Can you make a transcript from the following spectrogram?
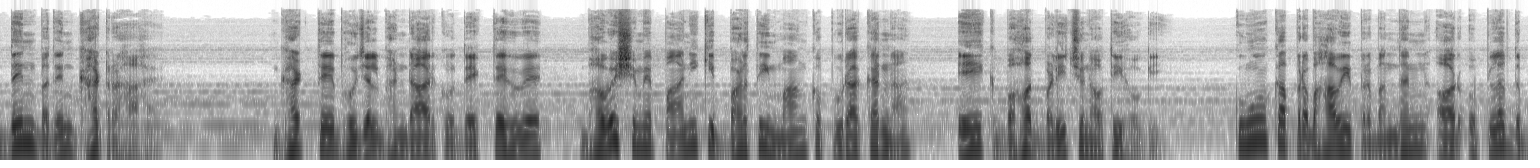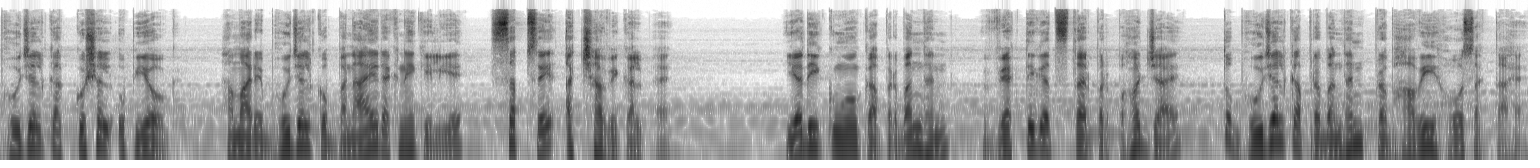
दिन ब दिन घट रहा है। घटते भूजल भंडार को देखते हुए भविष्य में पानी की बढ़ती मांग को पूरा करना एक बहुत बड़ी चुनौती होगी। कुओं का प्रभावी प्रबंधन और उपलब्ध भूजल का कुशल उपयोग हमारे भूजल को बनाए रखने के लिए सबसे अच्छा विकल्प है। यदि कुओं का प्रबंधन व्यक्तिगत स्तर पर पहुँच जाए तो भूजल का प्रबंधन प्रभावी हो सकता है।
